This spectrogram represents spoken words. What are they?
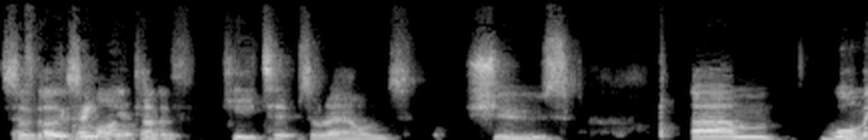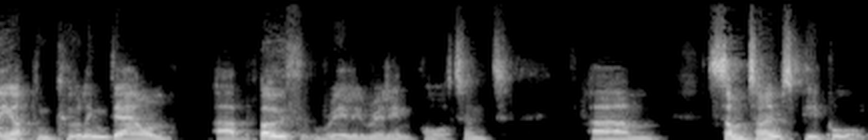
So That's those are my tip. kind of key tips around shoes. Um, warming up and cooling down, uh, both really, really important. Um, sometimes people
